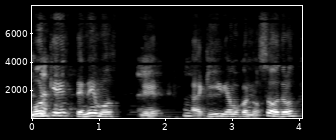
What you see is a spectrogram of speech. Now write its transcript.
porque tenemos eh, aquí, digamos, con nosotros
